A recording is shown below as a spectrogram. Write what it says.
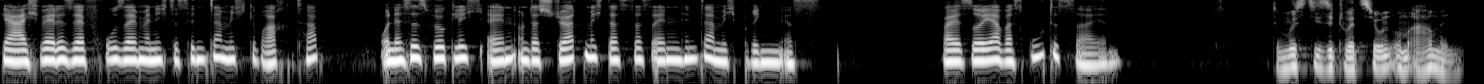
Ja, ich werde sehr froh sein, wenn ich das hinter mich gebracht habe. Und es ist wirklich ein, und das stört mich, dass das ein hinter mich bringen ist. Weil es soll ja was Gutes sein. Du musst die Situation umarmen.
